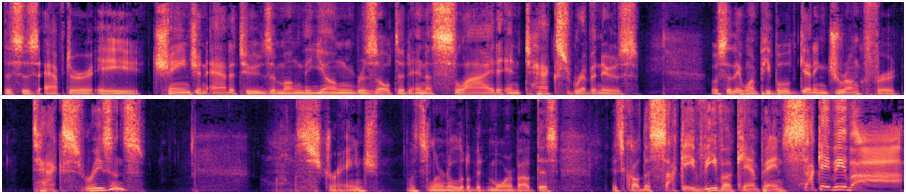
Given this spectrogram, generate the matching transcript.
This is after a change in attitudes among the young resulted in a slide in tax revenues. Oh, so they want people getting drunk for tax reasons? Strange. Let's learn a little bit more about this. It's called the Sake Viva campaign. Sake Viva!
